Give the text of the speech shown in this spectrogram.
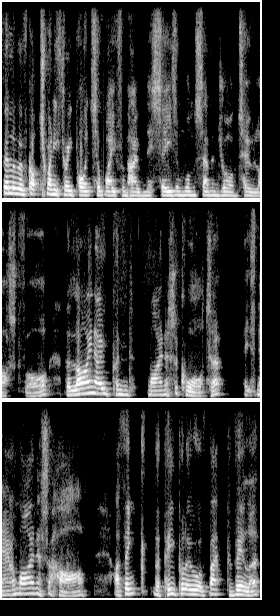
Villa have got 23 points away from home this season, won seven, drawn two, lost four. The line opened minus a quarter. It's now minus a half. I think the people who have backed Villa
